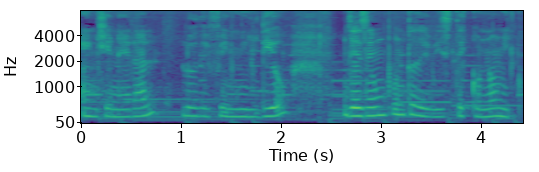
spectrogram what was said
en general lo defendió desde un punto de vista económico.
